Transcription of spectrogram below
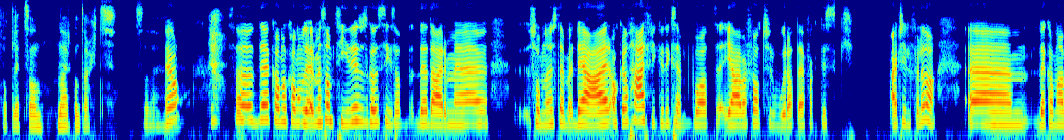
fått litt sånn nærkontakt. Så det, ja. Så det kan nok han om det. Men samtidig så skal det sies at det der med sånne stemmer det er, Akkurat her fikk vi et eksempel på at jeg i hvert fall tror at det faktisk er tilfellet. da. Um, det kan ha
